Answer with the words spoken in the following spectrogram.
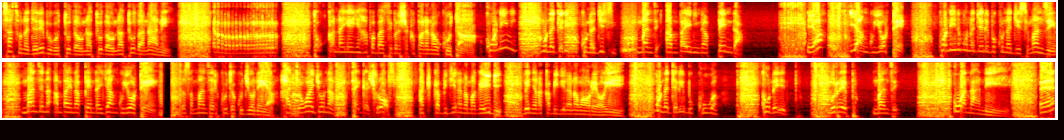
sasa unajaribu kutudha unatudha unatudha nani? Toka na yeye hapa basi bila shaka para na ukuta. Kwa nini? Mnajaribu kunajisi manzi ambaye ninapenda ya yangu yote. Kwa nini mnajaribu kunajisi manzi manzi na ambaye napenda yangu yote. Sasa manzi alikuja kujionea. Hajawahi ona Tiger Shroff akikabidhiana na magaidi venye anakabidhiana na maoreo hii? Mnajaribu kuwa kurep mrep manzi wa nani? Eh?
